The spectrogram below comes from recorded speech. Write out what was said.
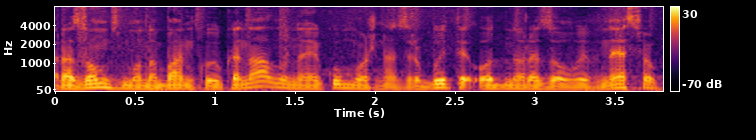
Разом з монобанкою каналу, на яку можна зробити одноразовий внесок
